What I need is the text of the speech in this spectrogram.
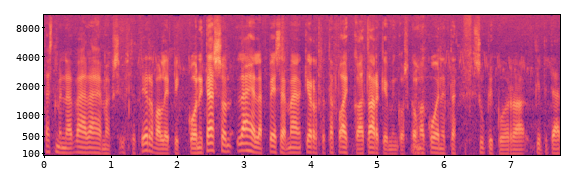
Tästä mennään vähän lähemmäksi yhtä tervalepikkoa. Niin tässä on lähellä pesä. Mä en kerro tätä paikkaa tarkemmin, koska Joo. mä koen, että supikoiraakin pitää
